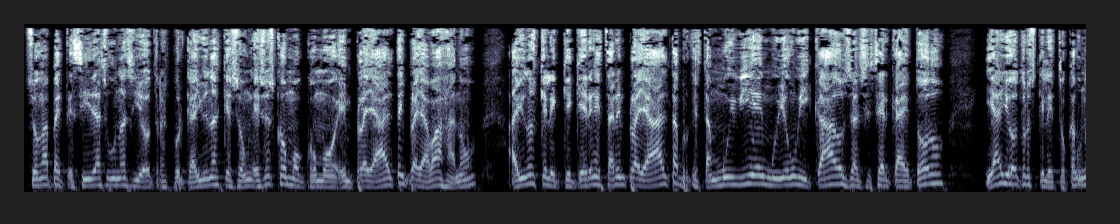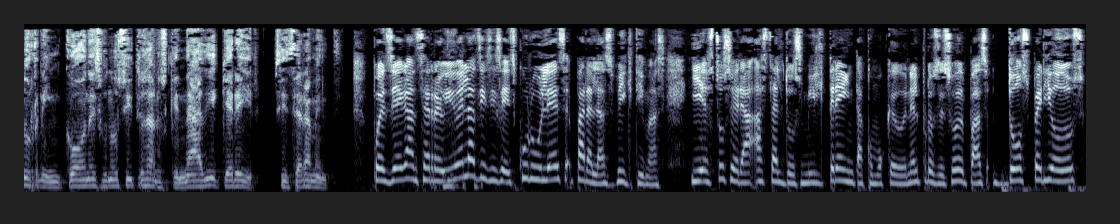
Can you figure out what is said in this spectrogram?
son apetecidas unas y otras, porque hay unas que son, eso es como, como en Playa Alta y Playa Baja, ¿no? Hay unos que, le, que quieren estar en Playa Alta porque están muy bien, muy bien ubicados, cerca de todo, y hay otros que le tocan unos rincones, unos sitios a los que nadie quiere ir, sinceramente. Pues llegan, se reviven las 16 curules para las víctimas y esto será hasta el 2030, como quedó en el proceso de paz, dos periodos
